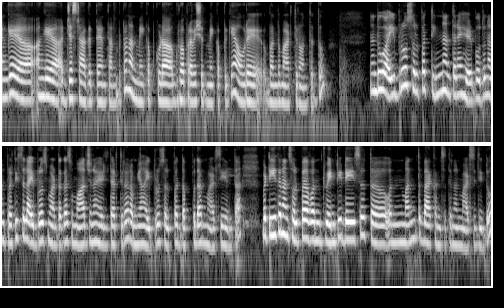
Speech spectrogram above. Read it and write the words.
ನನಗೆ ಹಂಗೆ ಅಡ್ಜಸ್ಟ್ ಆಗುತ್ತೆ ಅಂತ ಅಂದ್ಬಿಟ್ಟು ನಾನು ಮೇಕಪ್ ಕೂಡ ಗೃಹ ಪ್ರವೇಶದ ಮೇಕಪ್ಪಿಗೆ ಅವರೇ ಬಂದು ಮಾಡ್ತಿರೋ ಅಂಥದ್ದು ನಂದು ಐಬ್ರೋ ಸ್ವಲ್ಪ ತಿನ್ ಅಂತಲೇ ಹೇಳ್ಬೋದು. ನಾನು ಪ್ರತಿ ಸಲ ಐಬ್ರೋಸ್ ಮಾಡಿದಾಗ ಸುಮಾರು ಜನ ಹೇಳ್ತಾ ಇರ್ತೀರ, ರಮ್ಯಾ ಐಬ್ರೋ ಸ್ವಲ್ಪ ದಪ್ಪದಾಗಿ ಮಾಡಿಸಿ ಅಂತ. ಬಟ್ ಈಗ ನಾನು ಸ್ವಲ್ಪ ಒಂದು ಟ್ವೆಂಟಿ ಡೇಸ್ ತ, ಒಂದು ಮಂತ್ ಬ್ಯಾಕ್ ಅನಿಸುತ್ತೆ ನಾನು ಮಾಡಿಸಿದ್ದು.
